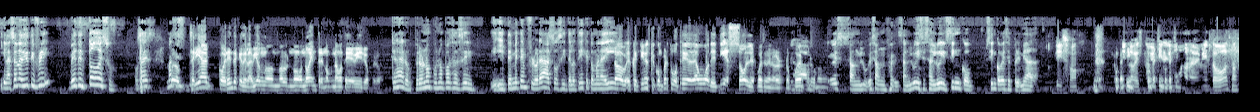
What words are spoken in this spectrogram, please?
y en la zona de duty free venden todo eso. O sea, es más Bueno, sería coherente que del avión no, no, no, no entre ¿no? una botella de vidrio, pero... claro, pero no, pues no pasa así. Y, y te meten florazos y te lo tienes que tomar ahí. No, es que tienes que comprar tu botella de agua de 10 soles pues en el aeropuerto. Claro, ¿no? pero es San, Lu- es San, San Luis, es San Luis cinco, cinco veces premiada. Hizo Con cachín, 19- con cachín, con cachín. 9001, 9002, no sé.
